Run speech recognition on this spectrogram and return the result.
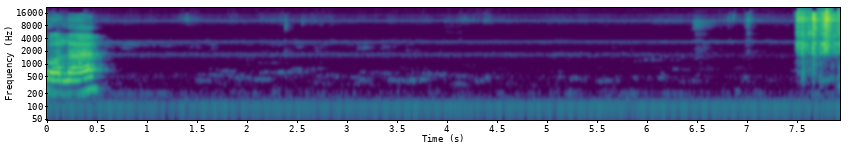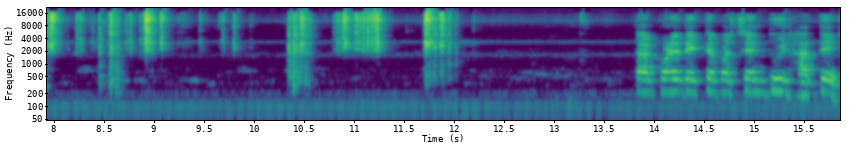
গলার তারপরে দেখতে পাচ্ছেন দুই হাতের।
